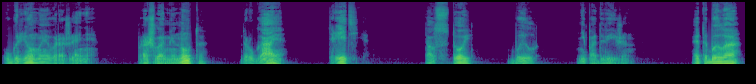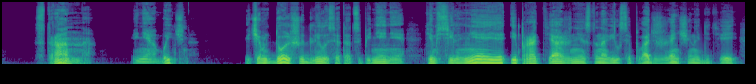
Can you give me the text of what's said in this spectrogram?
угрюмое выражение. Прошла минута, другая, третья. Толстой был неподвижен. Это было странно и необычно. И чем дольше длилось это оцепенение, тем сильнее и протяжнее становился плач женщин и детей —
